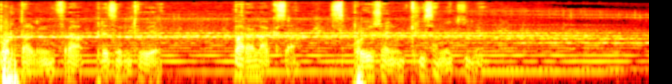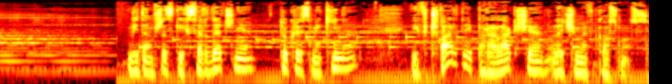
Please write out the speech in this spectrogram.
Portal Infra prezentuje Paralaksa spojrzeń Chrisa Mekina. Witam wszystkich serdecznie, tu Chris Mikina i w czwartej paralaksie lecimy w kosmos.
